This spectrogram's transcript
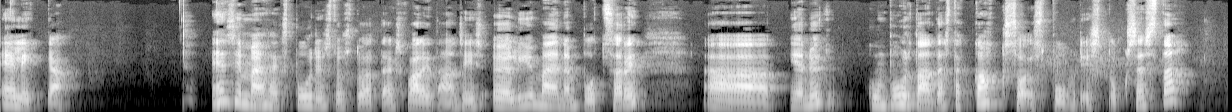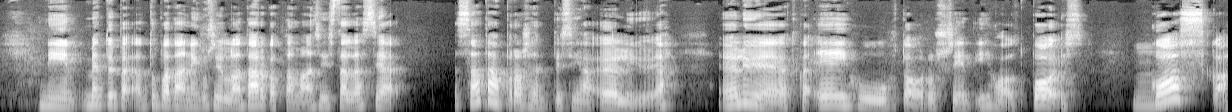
Eli ensimmäiseksi puhdistustuotteeksi valitaan siis öljymäinen putsari. Ää, ja nyt kun puhutaan tästä kaksoispuhdistuksesta, niin me typä- tupataan niin kuin silloin tarkoittamaan siis tällaisia sataprosenttisia öljyjä. Öljyjä, jotka ei huuhtoudu siitä iholta pois. Mm. Koska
